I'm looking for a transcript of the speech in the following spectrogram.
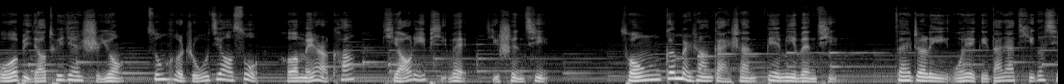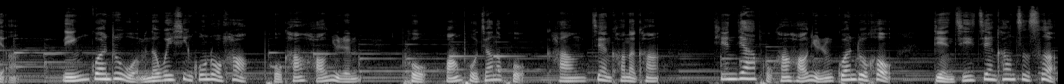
我比较推荐使用综合植物酵素。和美尔康调理脾胃及肾气，从根本上改善便秘问题。在这里，我也给大家提个醒：您关注我们的微信公众号“普康好女人”，普黄浦江的普康健康的康，添加“普康好女人”关注后，点击健康自测，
